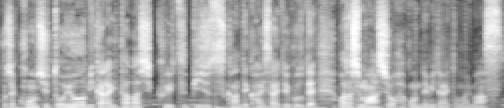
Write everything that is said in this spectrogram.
こちら今週土曜日から板橋区立美術館で開催ということで私も足を運んでみたいと思います。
